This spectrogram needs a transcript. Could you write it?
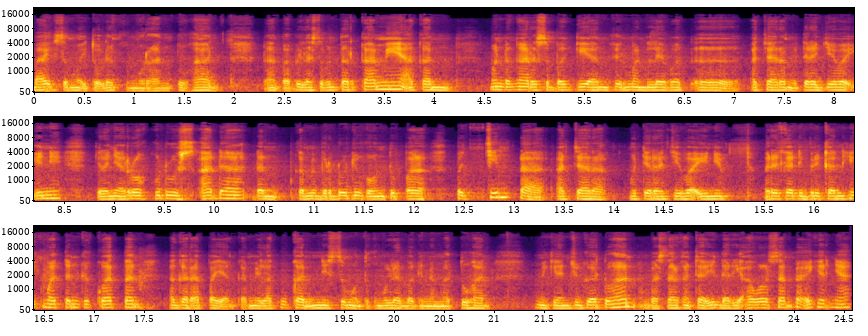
baik semua itu oleh kemurahan Tuhan. Dan apabila sebentar kami akan mendengar sebagian firman lewat uh, acara Mutiara Jiwa ini kiranya Roh Kudus ada dan kami berdoa juga untuk para pencinta acara Mutiara Jiwa ini. Mereka diberikan hikmat dan kekuatan agar apa yang kami lakukan ini semua untuk kemuliaan bagi nama Tuhan. Demikian juga Tuhan membesarkan ini dari awal sampai akhirnya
